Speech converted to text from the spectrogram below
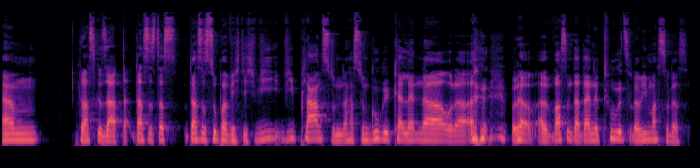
Ähm, du hast gesagt, das ist das, das ist super wichtig. Wie, wie planst du? Hast du einen Google-Kalender oder, oder äh, was sind da deine Tools oder wie machst du das?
